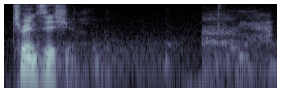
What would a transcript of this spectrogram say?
transition?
